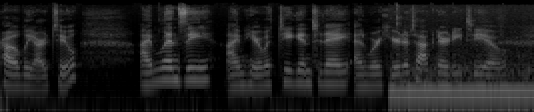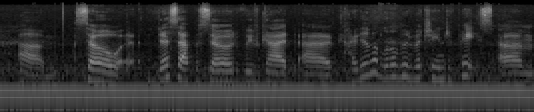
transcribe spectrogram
probably are too. I'm Lindsay. I'm here with Tegan today, and we're here to talk nerdy to you. Um, so, this episode, we've got uh, kind of a little bit of a change of pace. Um,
